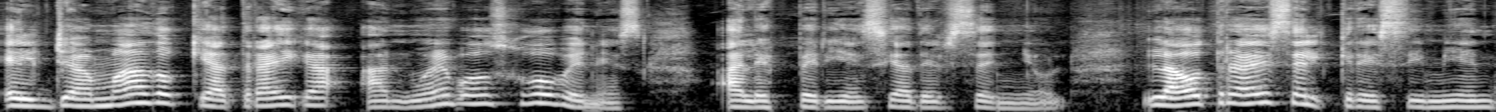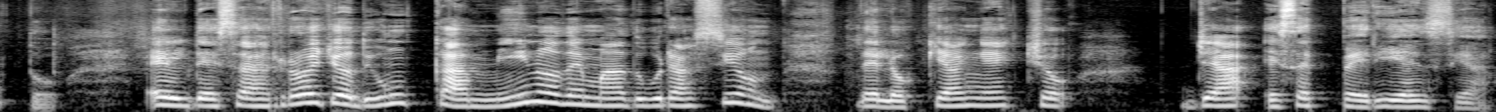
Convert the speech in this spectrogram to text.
el llamado que atraiga a nuevos jóvenes a la experiencia del Señor. La otra es el crecimiento, el desarrollo de un camino de maduración de los que han hecho ya esa experiencia,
